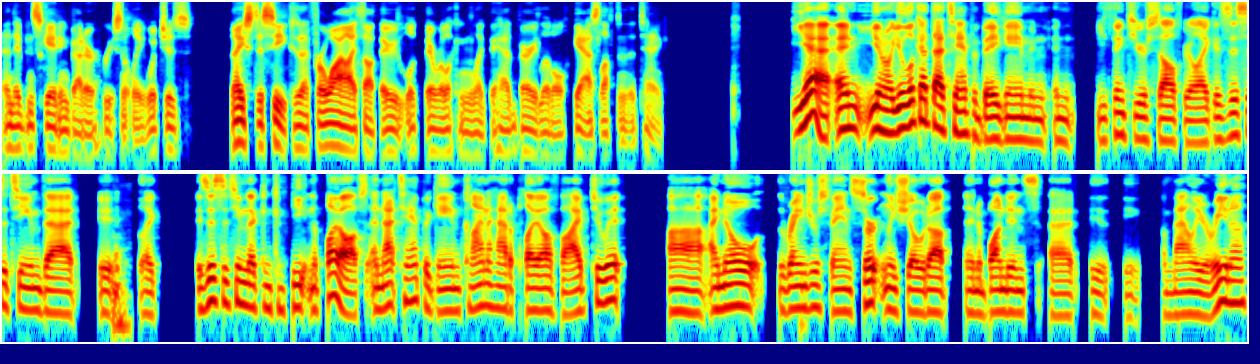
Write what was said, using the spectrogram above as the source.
and they've been skating better recently, which is nice to see. Because for a while I thought they looked they were looking like they had very little gas left in the tank. Yeah, and you know, you look at that Tampa Bay game and, and you think to yourself, you're like, is this a team that it like is this a team that can compete in the playoffs? And that Tampa game kind of had a playoff vibe to it. Uh, I know the Rangers fans certainly showed up in abundance at the, the Amalie Arena,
